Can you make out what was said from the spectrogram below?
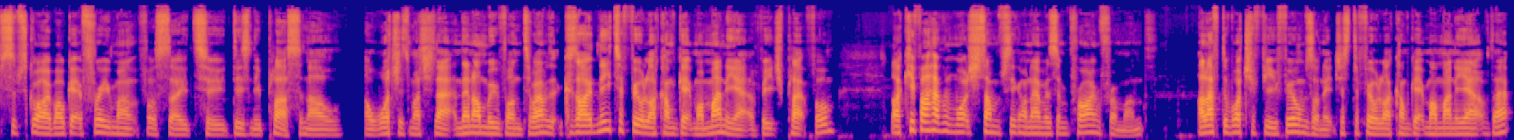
subscribe. I'll get a free month or so to Disney Plus, and I'll I'll watch as much of that, and then I'll move on to Amazon because I need to feel like I'm getting my money out of each platform. Like if I haven't watched something on Amazon Prime for a month, I'll have to watch a few films on it just to feel like I'm getting my money out of that.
